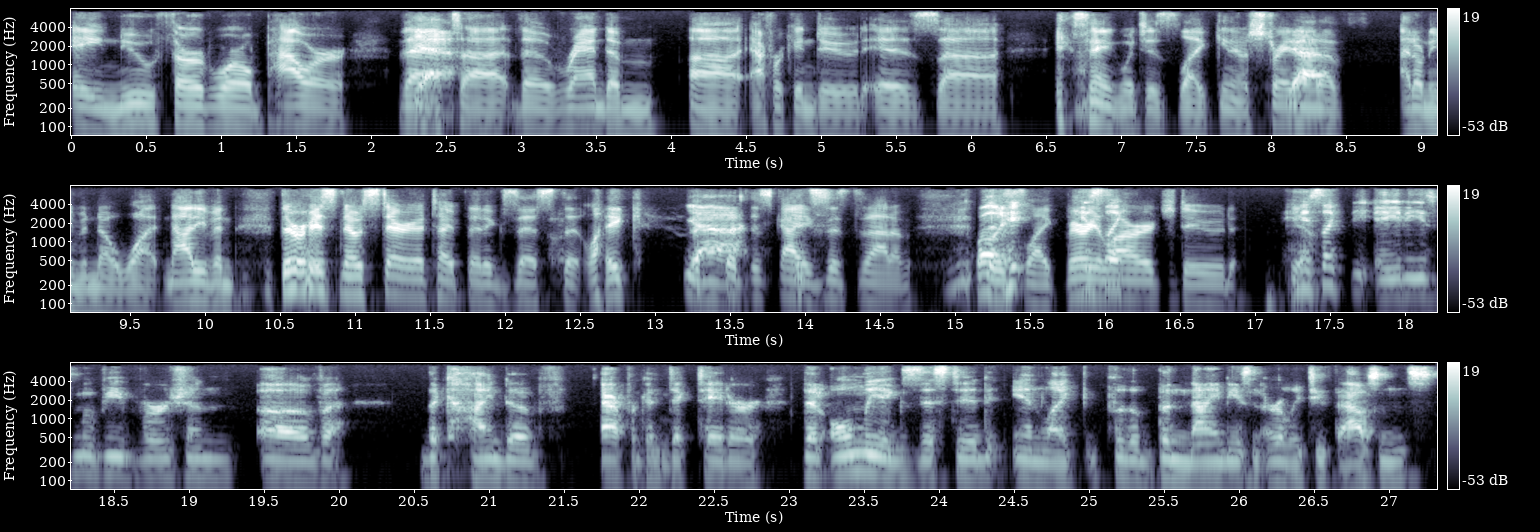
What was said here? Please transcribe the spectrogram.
a new third world power that uh the random uh african dude is uh is saying which is like you know straight Yeah. out of I don't even know what. Not even there is no stereotype that exists that like Yeah. that this guy existed out of. Well, he- like very he's like- large dude. He's like the 80s movie version of the kind of African dictator that only existed in like the, the 90s and early 2000s.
